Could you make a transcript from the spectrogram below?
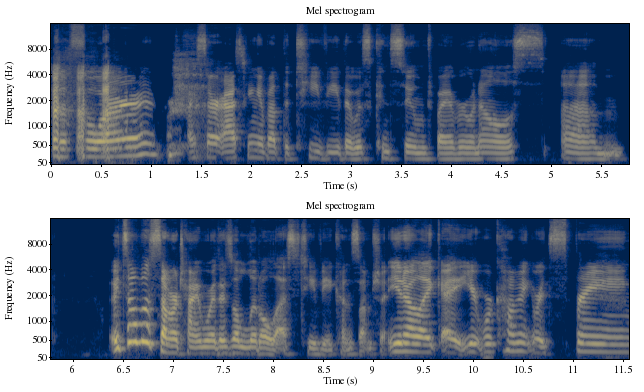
before I start asking about the TV that was consumed by everyone else, um, it's almost summertime where there's a little less TV consumption. You know, like uh, you're, we're coming, or it's spring.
